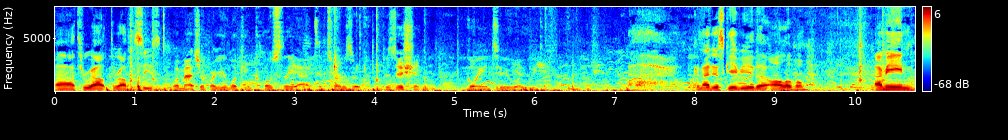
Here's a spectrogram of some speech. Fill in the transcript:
Uh, throughout throughout the season. What matchup are you looking closely at in terms of position going into a weekend? Can I just give you the all of them? I mean,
